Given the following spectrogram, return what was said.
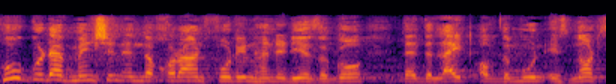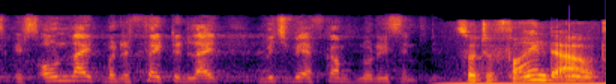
Who could have mentioned in the Quran 1400 years ago that the light of the moon is not its own light but reflected light, which we have come to know recently? So to find out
